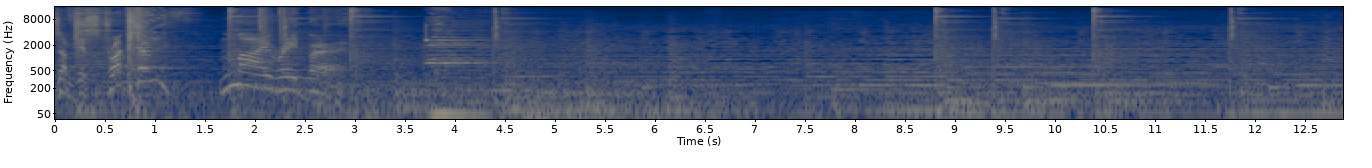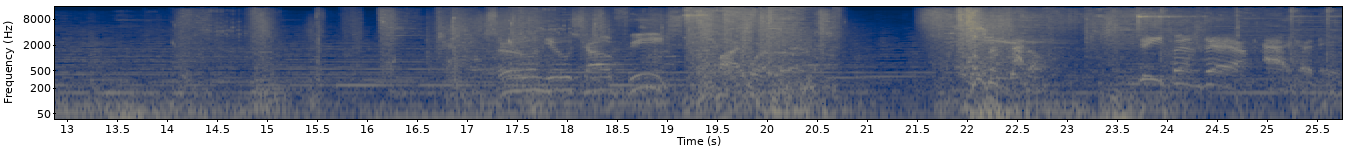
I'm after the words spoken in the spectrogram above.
The of destruction, my rebirth. Soon you shall feast, my workers. To the shadow! Deepen their agony!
